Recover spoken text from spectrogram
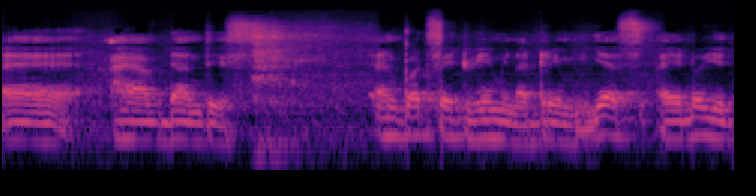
uh, i have done this and god said to him in a dream yes i know you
